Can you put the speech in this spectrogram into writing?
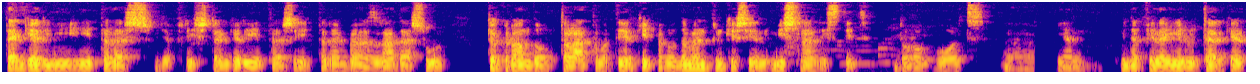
tengeri ételes, ugye friss tengeri ételes étteremben, az ráadásul tök random találtam a térképen, oda mentünk, és ilyen Michelin listed dolog volt, ilyen mindenféle élő terge,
